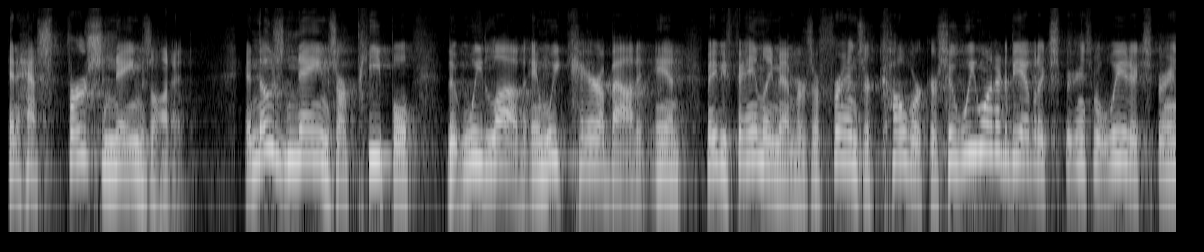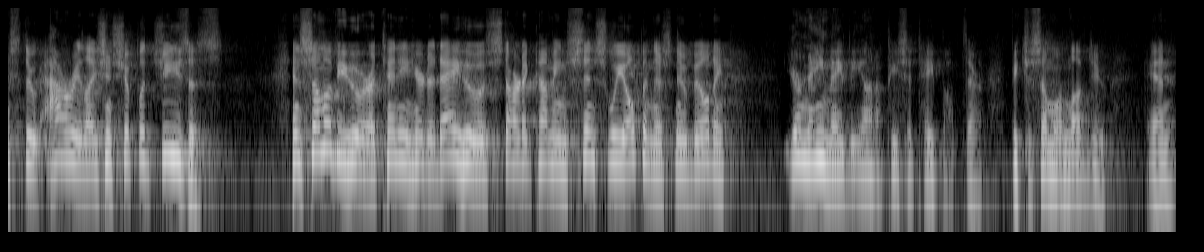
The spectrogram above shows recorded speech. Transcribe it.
and it has first names on it. And those names are people that we love and we care about it, and maybe family members or friends or coworkers who we wanted to be able to experience what we had experienced through our relationship with Jesus. And some of you who are attending here today who have started coming since we opened this new building, your name may be on a piece of tape up there because someone loved you and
